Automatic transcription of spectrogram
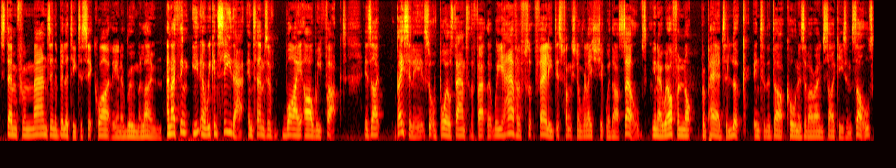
stem from man's inability to sit quietly in a room alone. And i think you know we can see that in terms of why are we fucked. It's like basically it sort of boils down to the fact that we have a fairly dysfunctional relationship with ourselves. You know, we're often not prepared to look into the dark corners of our own psyches and souls,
